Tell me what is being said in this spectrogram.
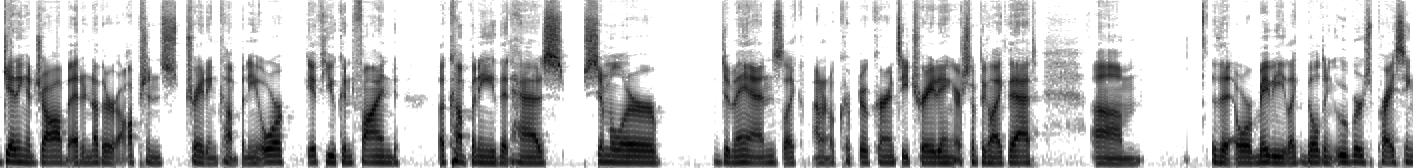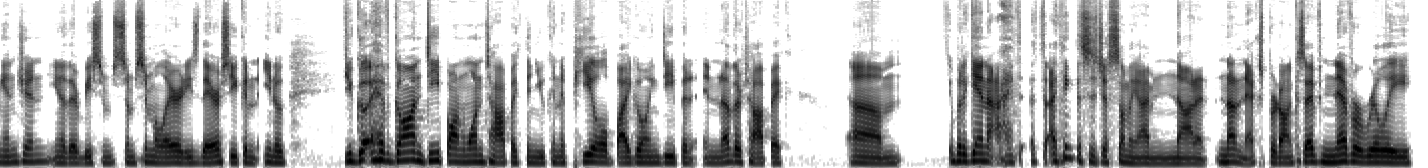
getting a job at another options trading company or if you can find a company that has similar demands like i don't know cryptocurrency trading or something like that um, that or maybe like building uber's pricing engine you know there'd be some some similarities there. So you can you know if you go, have gone deep on one topic then you can appeal by going deep in, in another topic. Um, but again I, I think this is just something i'm not a, not an expert on because i've never really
